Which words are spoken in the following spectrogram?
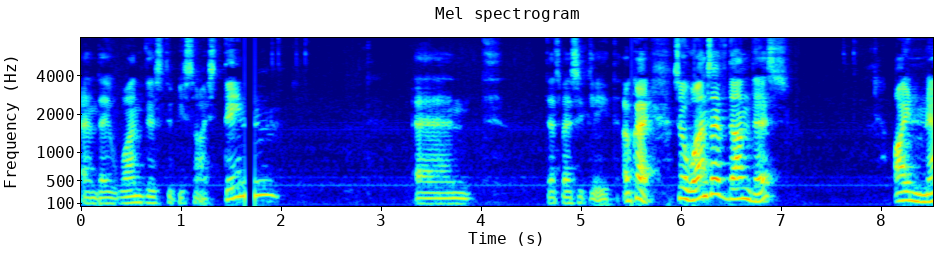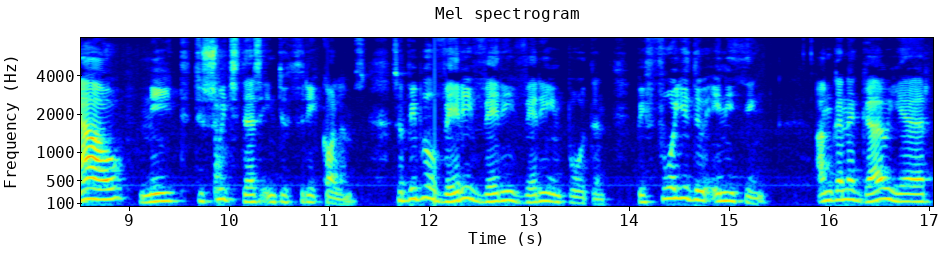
And they want this to be size 10. And that's basically it. Okay, so once I've done this, I now need to switch this into three columns. So people, very, very, very important. Before you do anything, I'm going to go here.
